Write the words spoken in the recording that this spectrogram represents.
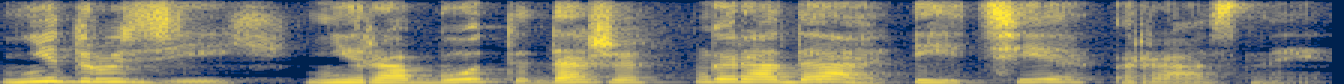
Ни друзей, ни работы, даже города, и те разные.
